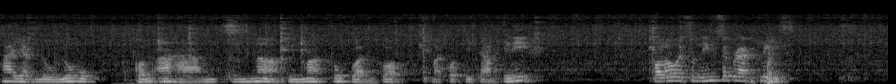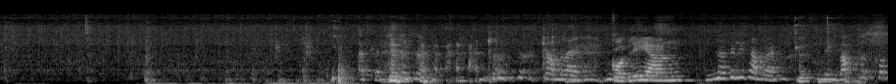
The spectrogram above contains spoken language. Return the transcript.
ถ้าอยากดูลูกคนอาหารน่ากินมากทุกวันก็มากดติดตามที่นี่ follow us on Instagram please Oké. ทำอะไรกดหรือยังนาตาลีทำอะไร Min bakkerkop.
